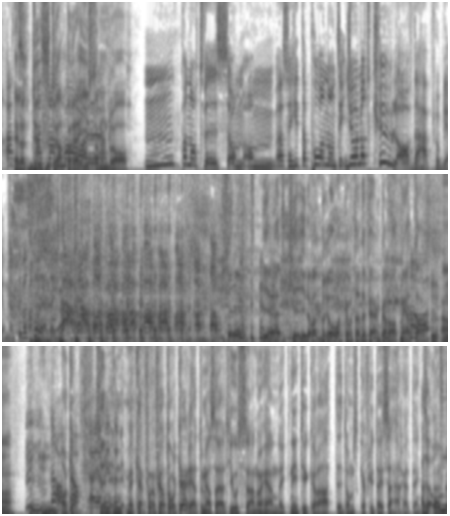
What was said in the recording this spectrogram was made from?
att, Eller ett duschdraperi har, som de drar. Mm, på något vis. Om, om, alltså hitta på någonting. Gör något kul av det här problemet. Det var så jag tänkte. Absolut. Gör ett kul av att bråka på 35 kvadratmeter. Ja. ja, Okej. ja, ja, jag Så vet ni- inte. men kan, får får jag tolka er rätt om jag säger att Jossan och Henrik, ni tycker att de ska flytta isär helt enkelt? Alltså om,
